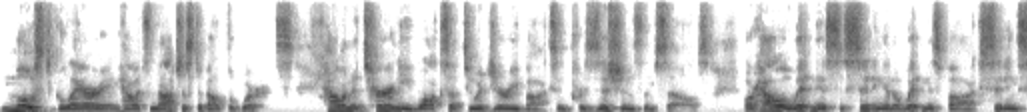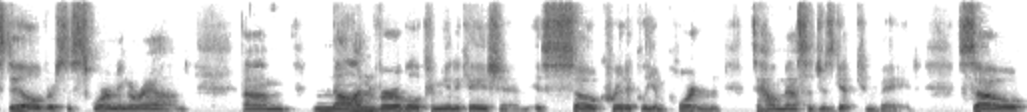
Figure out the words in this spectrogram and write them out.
most glaring how it's not just about the words, how an attorney walks up to a jury box and positions themselves, or how a witness is sitting in a witness box, sitting still versus squirming around. Um, nonverbal communication is so critically important to how messages get conveyed. So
